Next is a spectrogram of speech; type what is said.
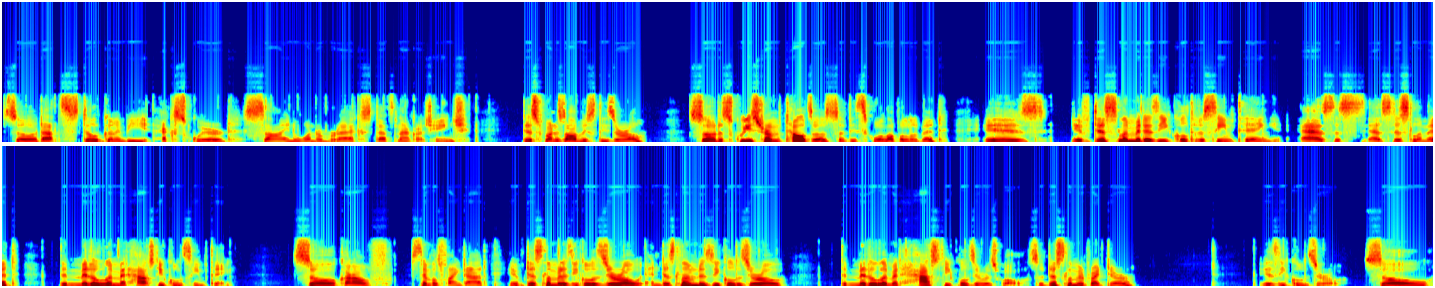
So that's still going to be x squared sine 1 over x. That's not going to change. This one is obviously 0. So the squeeze theorem tells us, if we scroll up a little bit, is if this limit is equal to the same thing as this, as this limit, the middle limit has to equal the same thing. So kind of simplifying that, if this limit is equal to 0 and this limit is equal to 0, the middle limit has to equal 0 as well. So this limit right there is equal to 0. So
